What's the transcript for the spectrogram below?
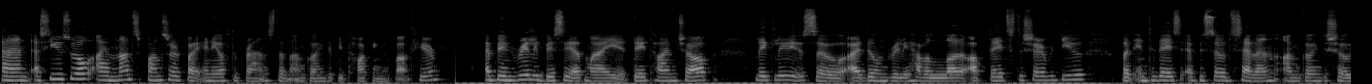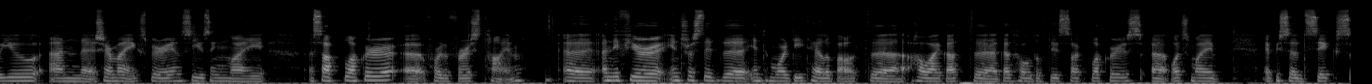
And as usual, I am not sponsored by any of the brands that I'm going to be talking about here. I've been really busy at my daytime job lately, so I don't really have a lot of updates to share with you. But in today's episode 7, I'm going to show you and uh, share my experience using my uh, sock blocker uh, for the first time. Uh, and if you're interested into more detail about how I got got hold of these sock blockers, watch my episode 6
